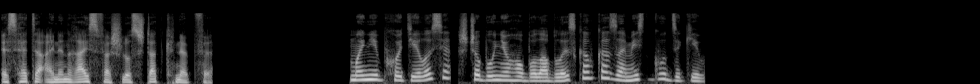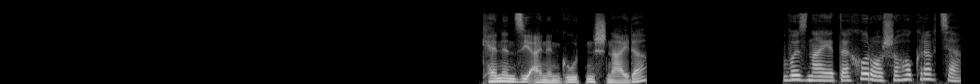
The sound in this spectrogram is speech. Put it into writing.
es hätte einen Reißverschluss statt Knöpfe. Мені б хотілося, щоб у нього була блискавка замість гудзиків. Kennen Sie einen guten Schneider? Ви знаєте хорошого кравця.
